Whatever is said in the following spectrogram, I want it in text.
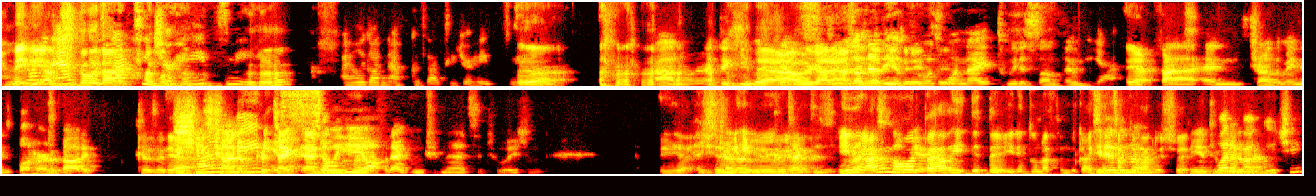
I Maybe I'm just going down. That I'm teacher going- hates me. I only got an F because that teacher hates me. yeah. I don't know. I think he was. Yeah, I only got he was after under the influence me. one night, tweeted something, Yeah. yeah, facts. uh, and Charlemagne is butthurt about it because I think Yeah. he's trying to protect is Angela so Yee off of that Gucci Mane situation. Yeah, he he's shouldn't. trying to protect yeah. his He- I don't know what gang. the hell he did there. He didn't do nothing. The guy said something on his shit. He What about. Gucci?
